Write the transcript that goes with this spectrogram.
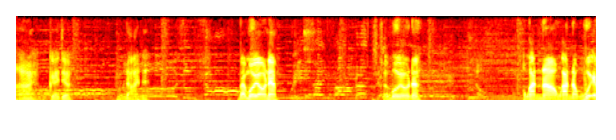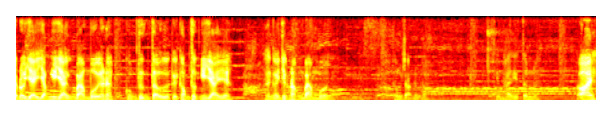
À, ok chưa? Full đại này. 30 không anh em 30 không anh em ông anh à, ông anh ông vừa ép đôi giày giống như vậy cũng 30 nữa nè. Cũng tương tự cái công thức như vậy á. Hai người trước nó cũng 30 không sợ được đâu. Thêm hai thì tinh rồi. Rồi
